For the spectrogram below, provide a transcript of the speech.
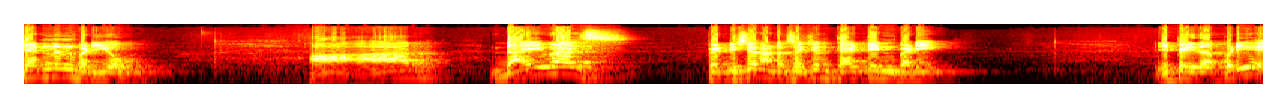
டென்னு படியும் or divorce petition under section thirteen படி. இப்போ இது அப்படியே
